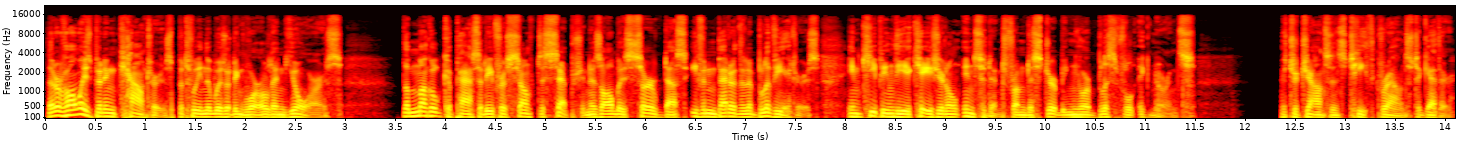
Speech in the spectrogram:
There have always been encounters between the wizarding world and yours. The muggle capacity for self deception has always served us even better than Obliviators in keeping the occasional incident from disturbing your blissful ignorance. Mr. Johnson's teeth ground together.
